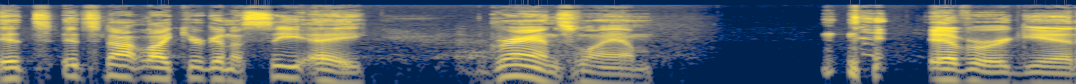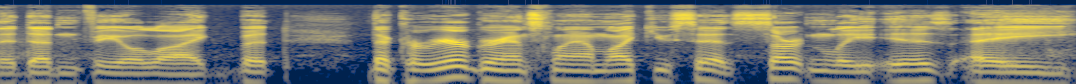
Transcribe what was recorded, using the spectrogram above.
it's it's not like you're going to see a Grand Slam ever again. It doesn't feel like, but the career Grand Slam, like you said, certainly is a.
